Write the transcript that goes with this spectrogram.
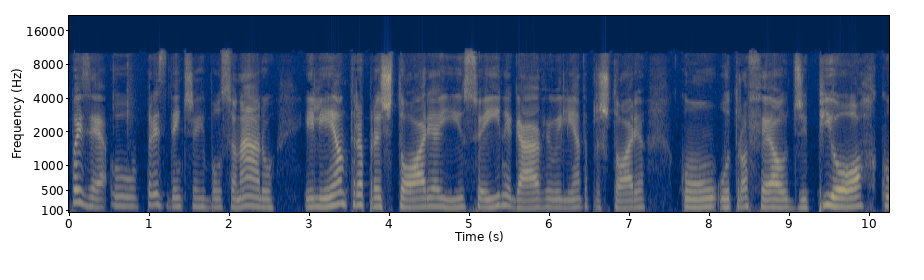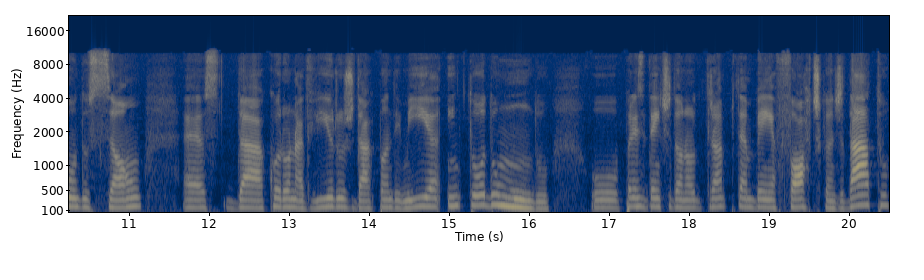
Pois é, o presidente Jair Bolsonaro, ele entra para a história, e isso é inegável, ele entra para a história com o troféu de pior condução é, da coronavírus, da pandemia em todo o mundo. O presidente Donald Trump também é forte candidato,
